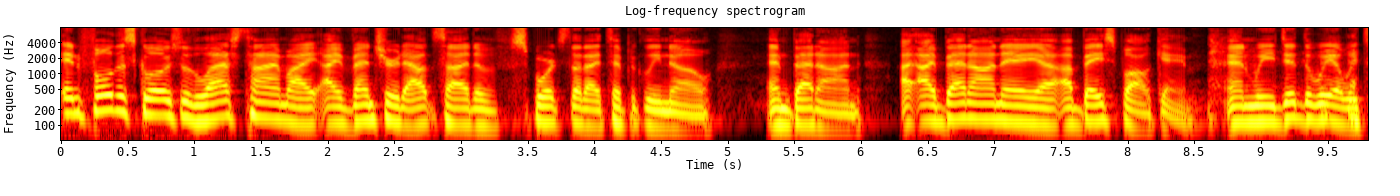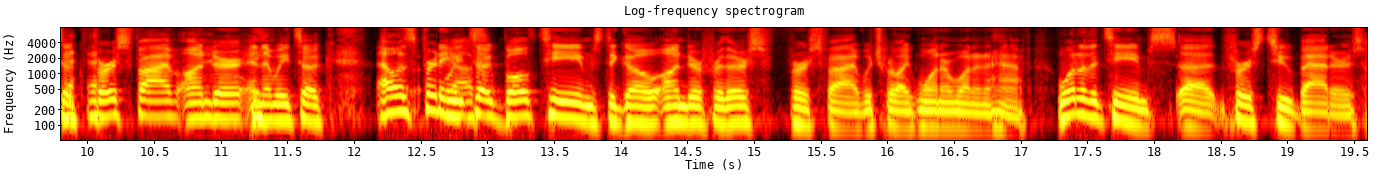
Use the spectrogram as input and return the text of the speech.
in full disclosure, the last time I, I ventured outside of sports that I typically know and bet on, I, I bet on a uh, a baseball game, and we did the wheel. We took first five under, and then we took That was pretty. we awesome. took both teams to go under for their first five, which were like one or one and a half. One of the teams' uh, first two batters,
